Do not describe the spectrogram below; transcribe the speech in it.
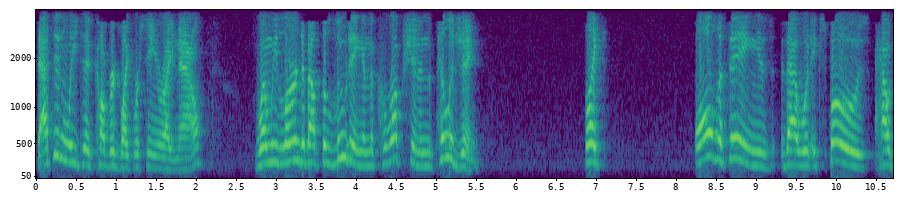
that didn't lead to coverage like we're seeing right now. When we learned about the looting and the corruption and the pillaging, like all the things that would expose how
